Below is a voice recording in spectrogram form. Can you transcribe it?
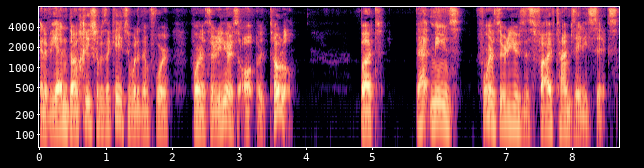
and if he hadn't done Chishav as a case, it would have done four, 430 years all, uh, total. But that means 430 years is 5 times 86.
